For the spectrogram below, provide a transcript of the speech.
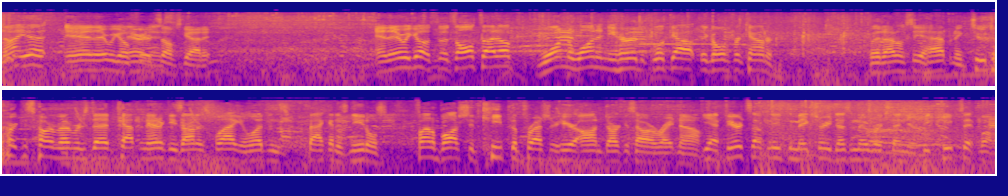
Not yet. And there we go. There Fear it is. itself's got it. And there we go. So it's all tied up one to one, and you heard, look out, they're going for counter. But I don't see it happening. Two Darkest Hour members dead. Captain Anarchy's on his flag, and Legends back at his needles. Final boss should keep the pressure here on Darkest Hour right now. Yeah, Fear itself needs to make sure he doesn't overextend you. If he keeps it, well,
